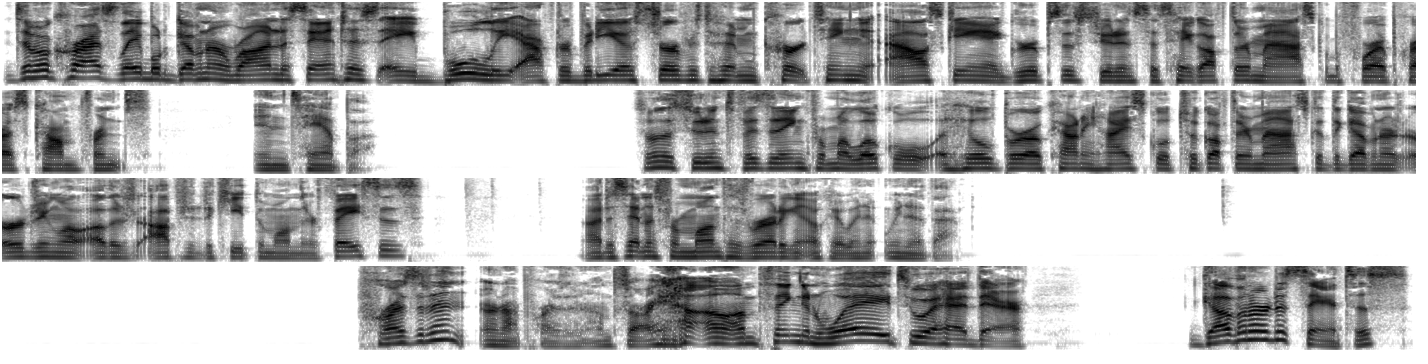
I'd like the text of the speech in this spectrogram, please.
Democrats labeled Governor Ron DeSantis a bully after video surfaced of him curtsing, asking groups of students to take off their mask before a press conference in Tampa. Some of the students visiting from a local Hillsborough County high school took off their mask at the governor's urging, while others opted to keep them on their faces. Uh, DeSantis for months has read again. Okay, we, we know that. President, or not president, I'm sorry. I'm thinking way too ahead there. Governor DeSantis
